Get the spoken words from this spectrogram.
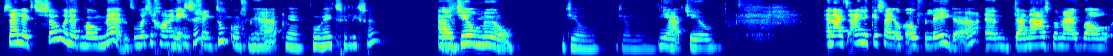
zij leeft zo in het moment, omdat je gewoon ineens geen toekomst meer hebt. Ja. Hoe heet ze, Lisa? Uh, Jill Mul. Jill, Jill Mul. Ja, Jill. En uiteindelijk is zij ook overleden. En daarna is bij mij ook wel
